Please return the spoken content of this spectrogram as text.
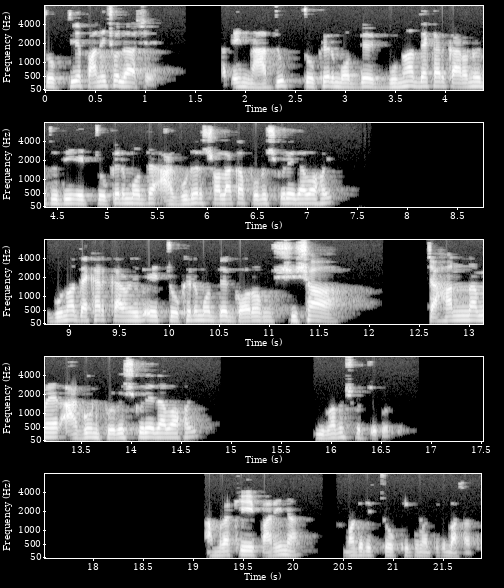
চোখ দিয়ে পানি চলে আসে। এই নাজুক চোখের মধ্যে গুণা দেখার কারণে যদি এই চোখের মধ্যে আগুনের শলাকা প্রবেশ করে দেওয়া হয়? গুণা দেখার কারণে যদি এই চোখের মধ্যে গরম সীসা জাহান নামের আগুন প্রবেশ করে দেওয়া হয়, কীভাবে সহ্য করবে? আমরা কি পারি না আমাদের এই চোখকে গুণা থেকে বাঁচাতে?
